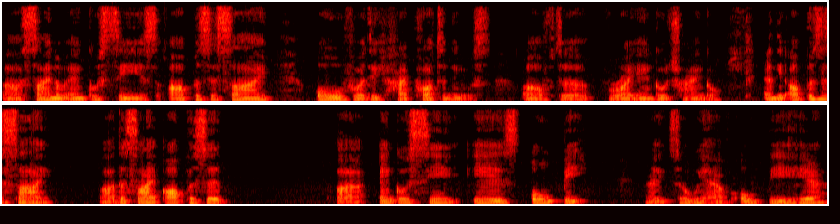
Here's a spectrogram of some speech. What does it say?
uh, sine of angle C is opposite side over the hypotenuse of the right angle triangle. And the opposite side, uh, the side opposite uh, angle C is OB, right? So we have OB here.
